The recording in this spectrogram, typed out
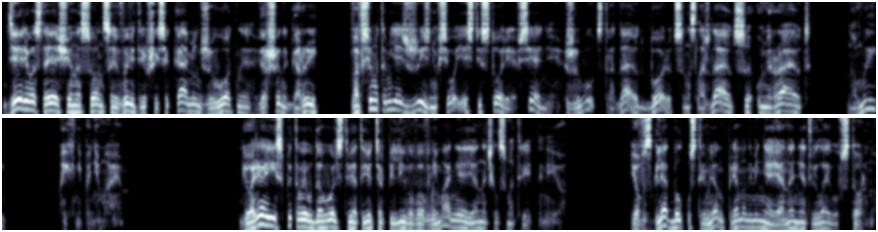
Дерево, стоящее на солнце, выветрившийся камень, животные, вершина горы — во всем этом есть жизнь, у всего есть история. Все они живут, страдают, борются, наслаждаются, умирают. Но мы... мы их не понимаем. Говоря и испытывая удовольствие от ее терпеливого внимания, я начал смотреть на нее. Ее взгляд был устремлен прямо на меня, и она не отвела его в сторону.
